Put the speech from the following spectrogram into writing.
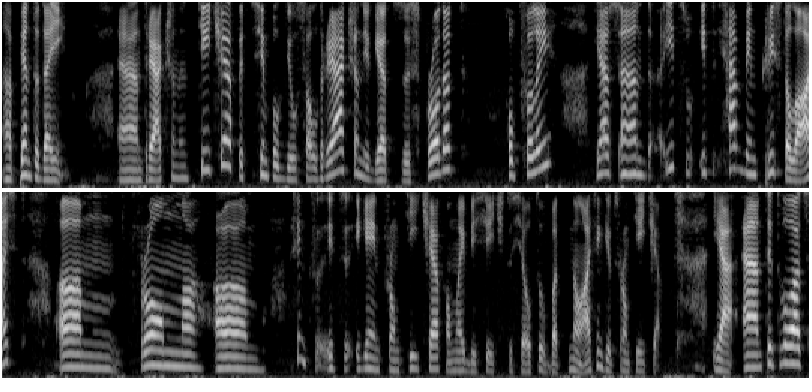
uh, pentadiene and reaction in THF it's simple Diels-Alder reaction. You get this product hopefully. Yes and it's it have been crystallized um, from uh, um, I think it's again from THF or maybe CH2Cl2 but no I think it's from THF yeah and it was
